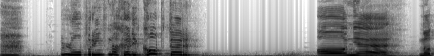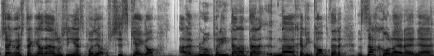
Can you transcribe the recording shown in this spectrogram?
Blueprint na helikopter! O nie! No czegoś takiego też bym się nie spodziewał. Wszystkiego. Ale blueprinta na, na helikopter za cholerę, nie?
